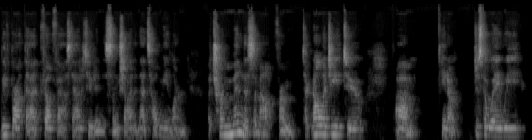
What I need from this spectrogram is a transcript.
we've brought that fail fast attitude into Slingshot, and that's helped me learn a tremendous amount from technology to, um, you know, just the way we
